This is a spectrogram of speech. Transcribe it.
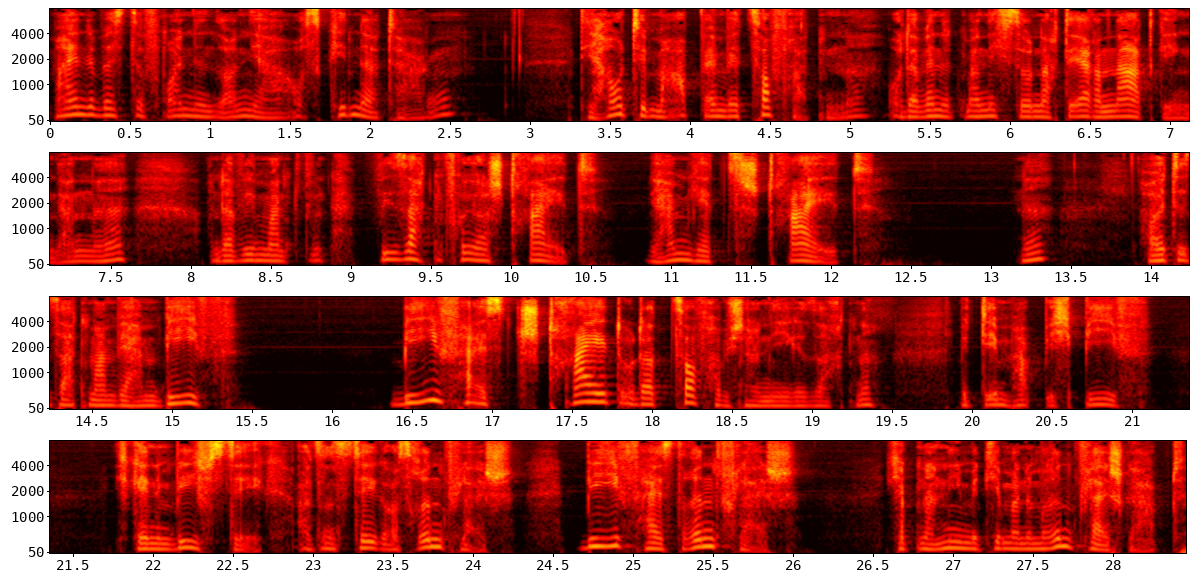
Meine beste Freundin Sonja aus Kindertagen, die haut immer ab, wenn wir Zoff hatten, ne? Oder wenn es mal nicht so nach deren Naht ging dann, ne? Und da wie man, wie sagten früher Streit. Wir haben jetzt Streit, ne? Heute sagt man, wir haben Beef. Beef heißt Streit oder Zoff, habe ich noch nie gesagt, ne? Mit dem hab ich Beef. Ich kenne Beefsteak, also ein Steak aus Rindfleisch. Beef heißt Rindfleisch. Ich habe noch nie mit jemandem Rindfleisch gehabt.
